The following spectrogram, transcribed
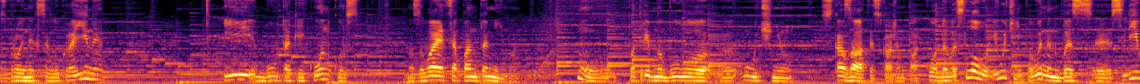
Збройних сил України. І був такий конкурс, називається Пантоміма. Ну, потрібно було е, учню сказати, скажімо так, кодове слово, і учень повинен без е, слів,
